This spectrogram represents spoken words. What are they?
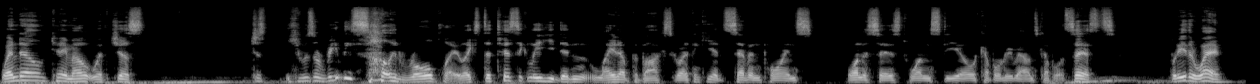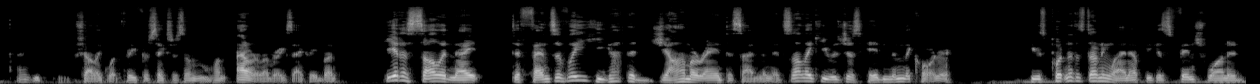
Wendell came out with just just he was a really solid role player. Like statistically, he didn't light up the box score. I think he had seven points, one assist, one steal, a couple rebounds, couple assists. But either way, I think he shot like what three for six or something. I don't remember exactly, but he had a solid night. Defensively, he got the Ja Morant assignment. It's not like he was just hidden in the corner. He was put into the starting lineup because Finch wanted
